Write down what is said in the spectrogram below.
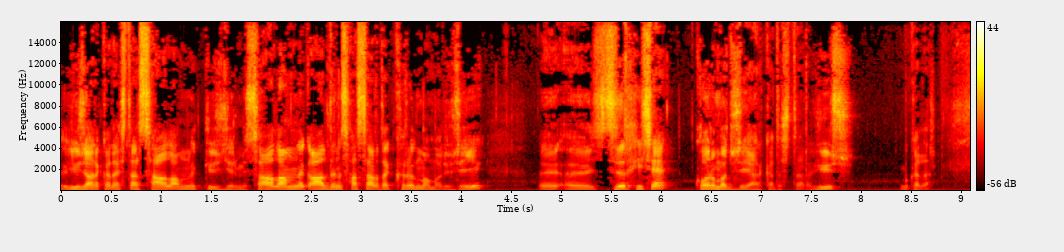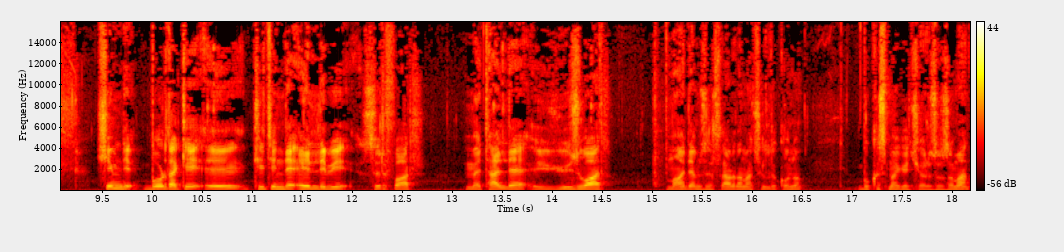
100 arkadaşlar sağlamlık 120. Sağlamlık aldığınız hasarda kırılmama düzeyi. Ee, e, zırh ise koruma düzeyi arkadaşlar 100. Bu kadar. Şimdi buradaki e, kitinde 50 bir zırh var. Metalde 100 var. Madem zırhlardan açıldı konu. Bu kısma geçiyoruz o zaman.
